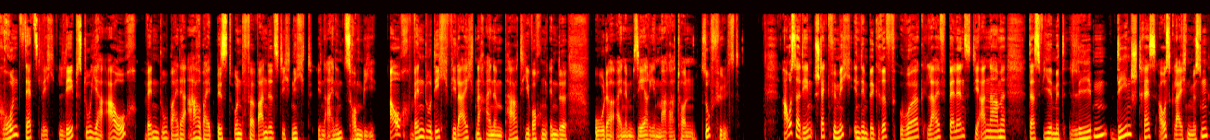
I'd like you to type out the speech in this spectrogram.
grundsätzlich lebst du ja auch, wenn du bei der Arbeit bist und verwandelst dich nicht in einen Zombie. Auch wenn du dich vielleicht nach einem Partywochenende oder einem Serienmarathon so fühlst. Außerdem steckt für mich in dem Begriff Work-Life-Balance die Annahme, dass wir mit Leben den Stress ausgleichen müssen,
